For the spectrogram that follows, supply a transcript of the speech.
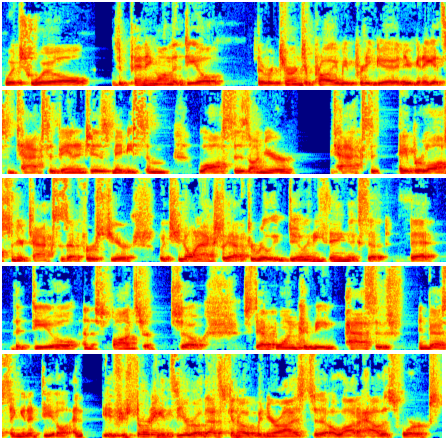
which will, depending on the deal, the returns are probably going to be pretty good. You're going to get some tax advantages, maybe some losses on your tax paper loss on your taxes that first year, but you don't actually have to really do anything except vet the deal and the sponsor. So step one could be passive investing in a deal. And if you're starting at zero, that's going to open your eyes to a lot of how this works.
